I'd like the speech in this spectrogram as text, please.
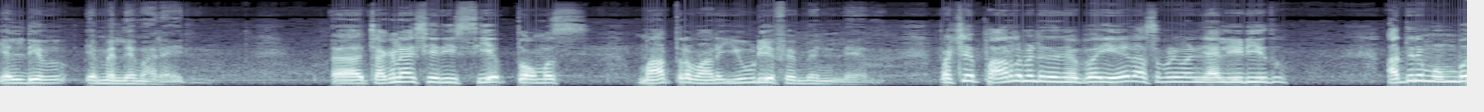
L D F M L എമാരായിരുന്നു ചങ്ങനാശ്ശേരി സി എഫ് തോമസ് മാത്രമാണ് U D F M A പക്ഷേ പാർലമെന്റ് തെരഞ്ഞെടുപ്പ് ഏഴ് അസംബ്ലി ഞാൻ ലീഡ് ചെയ്തു. അതിനു മുമ്പ്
